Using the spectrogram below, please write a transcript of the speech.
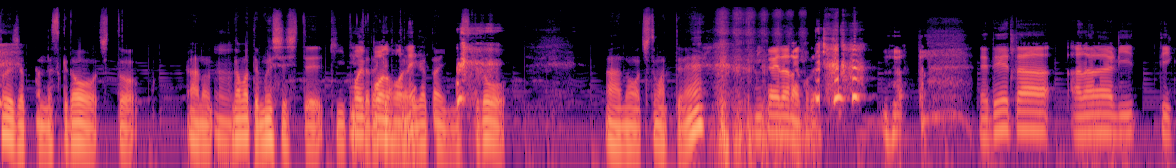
それちゃったんですけど、ちょっとあの、ん頑張って無視して聞いていただけるとありがたいんですけど、あの、ちょっと待ってね。2回だな、これ。でデータアナリティ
